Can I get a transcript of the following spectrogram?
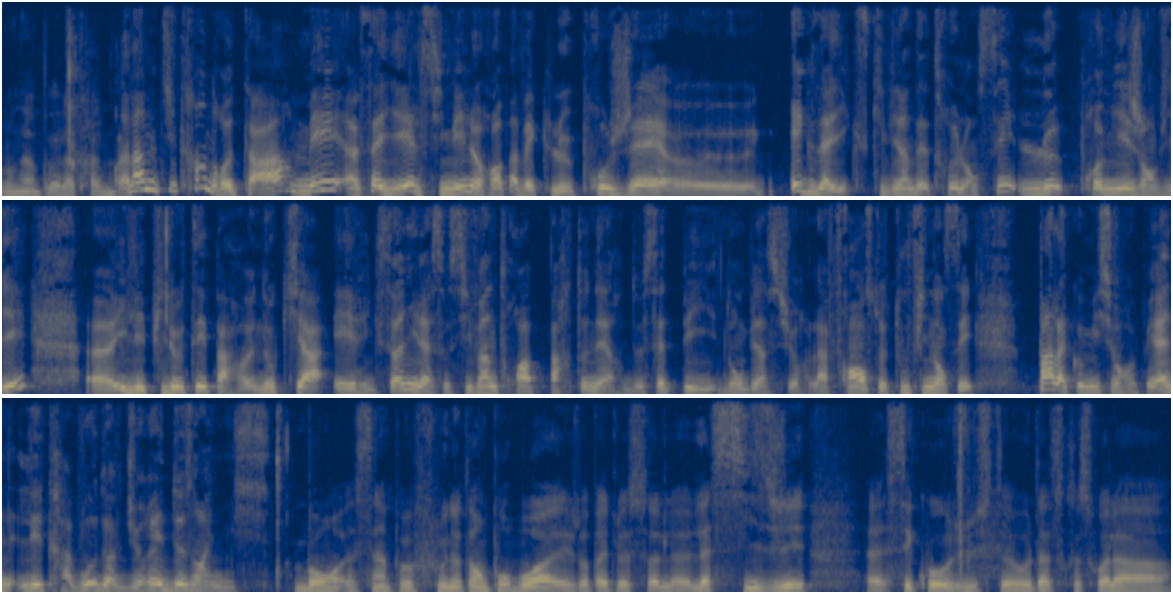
On, est un peu à la traîne. On a un petit train de retard, mais euh, ça y est, elle s'y met l'Europe avec le projet euh, ExaX qui vient d'être lancé le 1er janvier. il est piloté par Nokia et Ericsson. Il associe 23 partenaires de 7 pays, dont bien sûr la France, le tout financé par la Commission européenne. Les travaux doivent durer deux ans et demi. Bon, c'est un peu flou, notamment pour moi, et je ne dois pas être le seul, la 6G. Euh, c'est quoi au juste, au-delà de ce que ce soit la,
